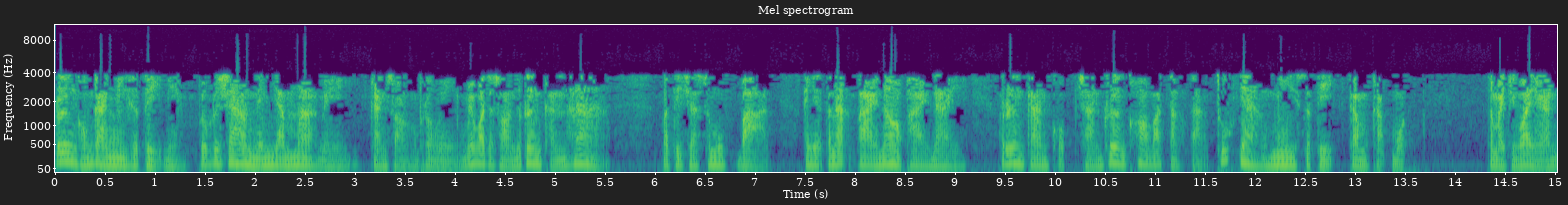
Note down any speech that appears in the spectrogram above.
เรื่องของการมีสติเนี่ยพระพุทธเจ้าเน้นย้ำมากในการสอนของพระองค์เองไม่ว่าจะสอนเรื่องขันห้าปฏิจจสมุปบาทอายตนะภายนอกภายใน เรื่องการขบฉันเรื่องข้อวัดต่างๆ ทุกอย่างมีสติกำกับหมดทำไมจึงว่าอย่างนั้น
